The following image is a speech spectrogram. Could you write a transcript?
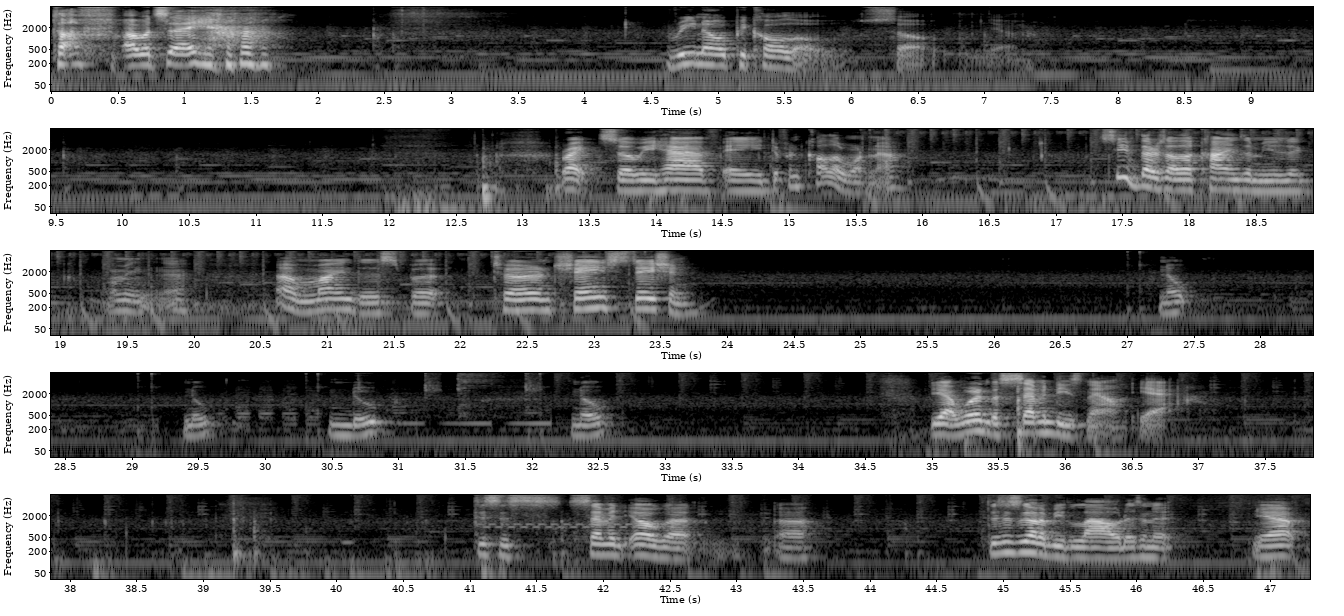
tough, I would say. Renault Piccolo. So yeah. Right, so we have a different color one now. Let's see if there's other kinds of music. I mean, eh, I don't mind this, but turn, change station. Nope. Nope. Nope. Nope. Yeah, we're in the 70s now. Yeah. This is 70. Oh, God. Uh, this is gonna be loud, isn't it? Yep.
